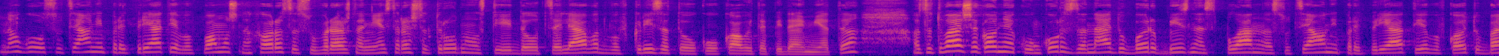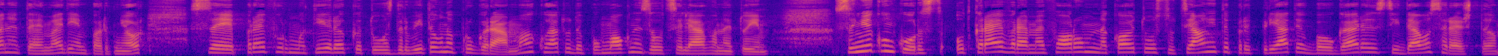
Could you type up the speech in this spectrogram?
Много социални предприятия в помощ на хора с увреждания срещат трудности да оцеляват в кризата около COVID-епидемията. Затова ежегодният конкурс за най-добър бизнес план на социални предприятия, в който БНТ е медиен партньор, се преформатира като оздравителна програма, която да помогне за оцеляването им. Самия конкурс от край време е форум, на който социалните предприятия в България си дава среща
